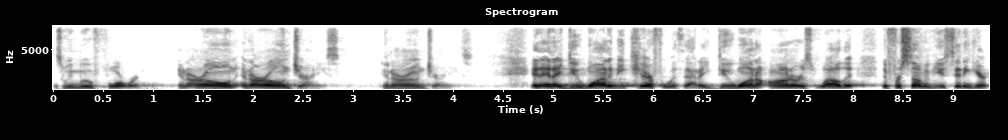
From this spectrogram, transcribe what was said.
as we move forward in our own, in our own journeys, in our own journeys. And, and I do want to be careful with that. I do want to honor as well that, that for some of you sitting here,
